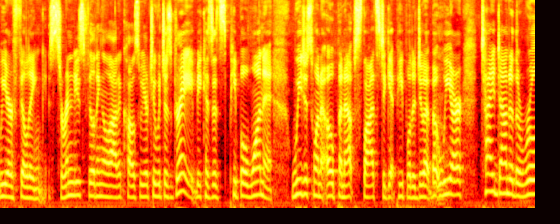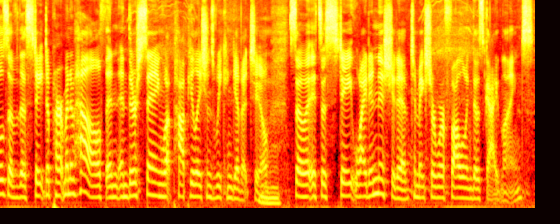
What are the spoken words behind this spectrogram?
We are fielding, Serenity's fielding a lot of calls. We are too, which is great because it's people want it. We just want to open up slots to get people to do it. But we are tied down to the rules of the State Department of Health, and, and they're saying what populations we can give it to. Mm-hmm. So it's a statewide initiative to make sure we're following those guidelines.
